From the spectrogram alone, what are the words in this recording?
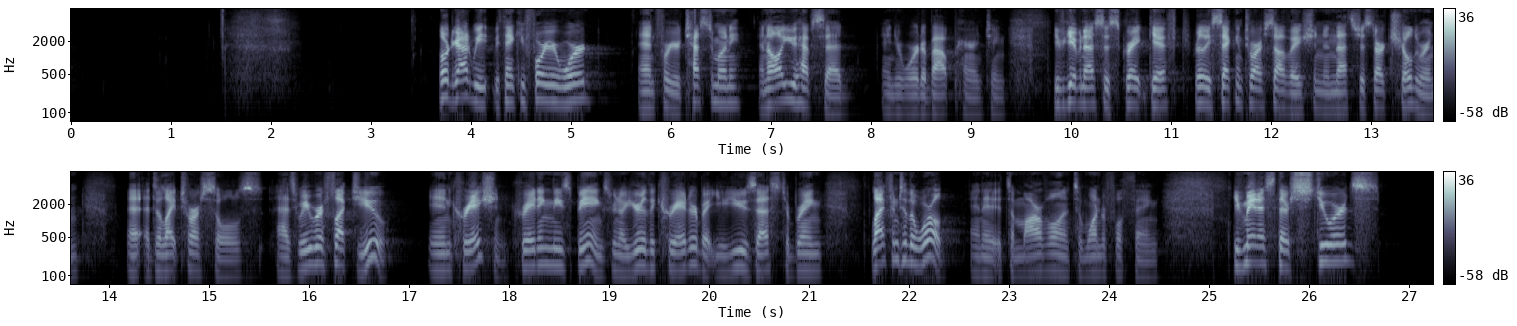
Lord God, we, we thank you for your word and for your testimony and all you have said in your word about parenting. You've given us this great gift, really second to our salvation, and that's just our children, a delight to our souls as we reflect you in creation, creating these beings. We know you're the creator, but you use us to bring life into the world, and it's a marvel and it's a wonderful thing. You've made us their stewards,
